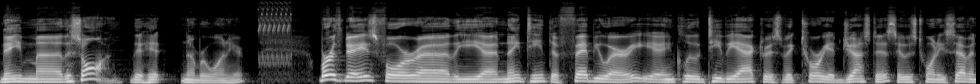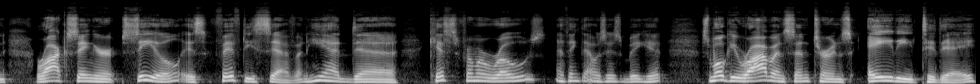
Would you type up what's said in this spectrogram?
name uh, the song that hit number one here. Birthdays for uh, the uh, 19th of February include TV actress Victoria Justice, who is 27. Rock singer Seal is 57. He had uh, Kiss from a Rose. I think that was his big hit. Smokey Robinson turns 80 today.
